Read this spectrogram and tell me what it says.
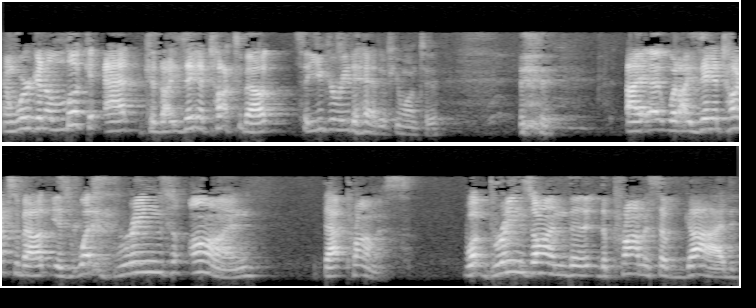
And we're going to look at, because Isaiah talks about, so you can read ahead if you want to. I, uh, what Isaiah talks about is what brings on that promise. What brings on the, the promise of God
